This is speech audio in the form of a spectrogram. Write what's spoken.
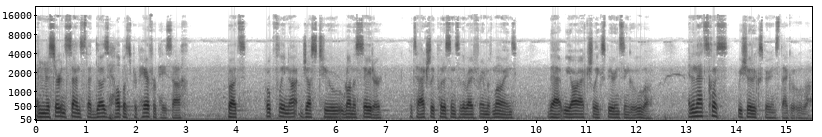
And in a certain sense, that does help us prepare for Pesach, but hopefully not just to run a Seder, but to actually put us into the right frame of mind that we are actually experiencing Geula. And in that schus, we should experience that Geula.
